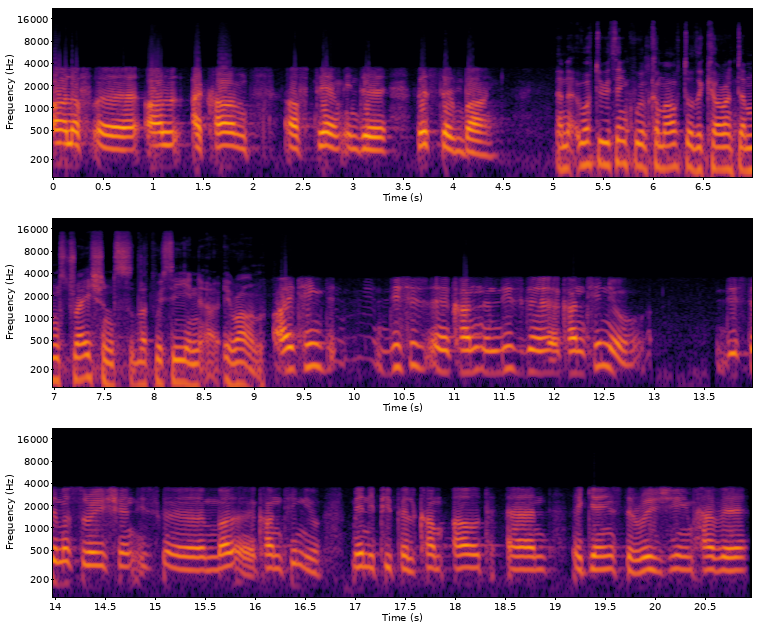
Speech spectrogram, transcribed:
all of uh, all accounts of them in the Western Bank. And uh, what do you think will come out of the current demonstrations that we see in uh, Iran? I think th- this is uh, con- this uh, continue. This demonstration is uh, mo- continue. Many people come out and against the regime have a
